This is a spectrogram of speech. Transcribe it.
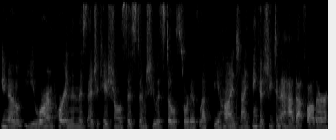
you know, you are important in this educational system, she was still sort of left behind. And I think if she didn't have that father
